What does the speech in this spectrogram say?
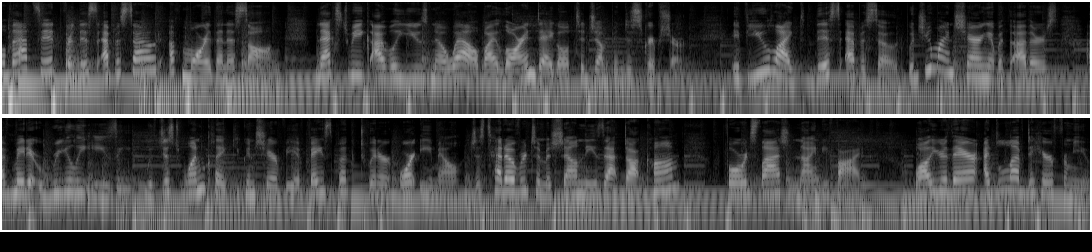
Well, that's it for this episode of More Than a Song. Next week, I will use Noel by Lauren Daigle to jump into scripture. If you liked this episode, would you mind sharing it with others? I've made it really easy. With just one click, you can share via Facebook, Twitter, or email. Just head over to michellenezat.com forward slash 95. While you're there, I'd love to hear from you.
